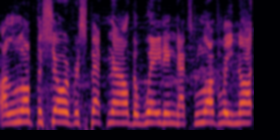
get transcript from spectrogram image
I love the show of respect now, the waiting. That's lovely. Not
